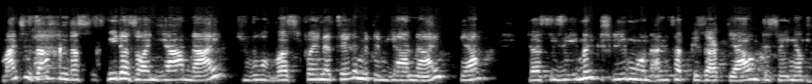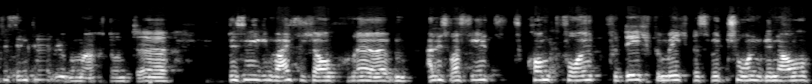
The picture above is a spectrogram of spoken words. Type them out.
manche Sachen, das ist wieder so ein Ja-Nein, was ich vorhin erzählte mit dem Ja-Nein, ja. Du hast diese E-Mail geschrieben und alles hat gesagt ja und deswegen habe ich das Interview gemacht. Und äh, deswegen weiß ich auch, äh, alles, was jetzt kommt, folgt für dich, für mich, das wird schon genau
